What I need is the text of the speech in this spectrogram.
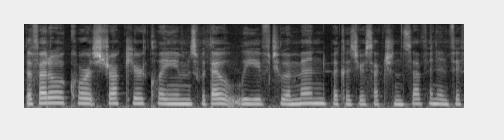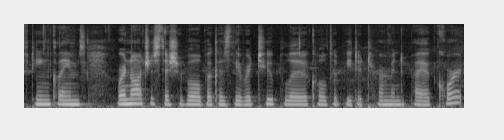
The federal court struck your claims without leave to amend because your Section 7 and 15 claims were not justiciable because they were too political to be determined by a court,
